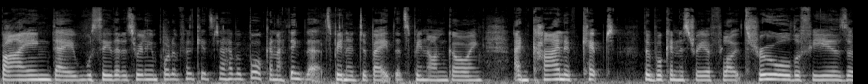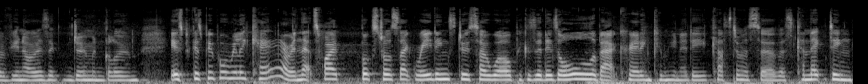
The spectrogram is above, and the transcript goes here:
buying, they will see that it's really important for kids to have a book. And I think that's been a debate that's been ongoing and kind of kept the book industry afloat through all the fears of, you know, is it doom and gloom, is because people really care. And that's why bookstores like Readings do so well because it is all about creating community, customer service, connecting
